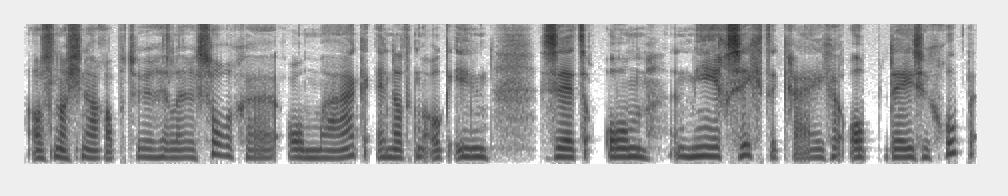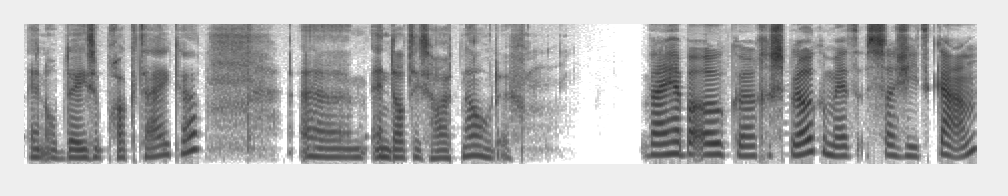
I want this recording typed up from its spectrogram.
als nationaal rapporteur heel erg zorgen om maak. En dat ik me ook inzet om meer zicht te krijgen op deze groep en op deze praktijken. Um, en dat is hard nodig. Wij hebben ook uh, gesproken met Sajid Khan.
